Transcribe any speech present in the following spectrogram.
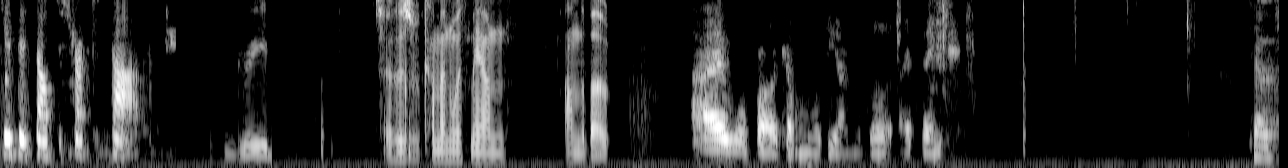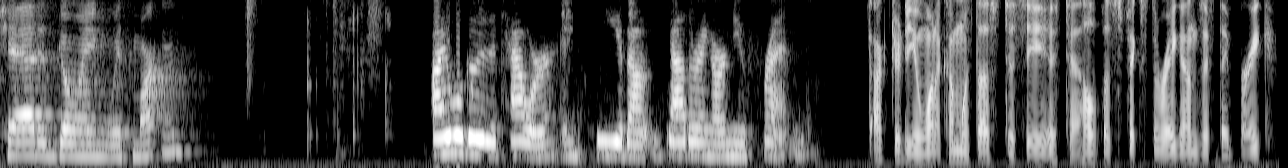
get the self destruct to stop. Agreed. So who's coming with me on on the boat? I will probably come with you on the boat, I think. So Chad is going with Martin. I will go to the tower and see about gathering our new friends. Doctor, do you want to come with us to see to help us fix the ray guns if they break?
